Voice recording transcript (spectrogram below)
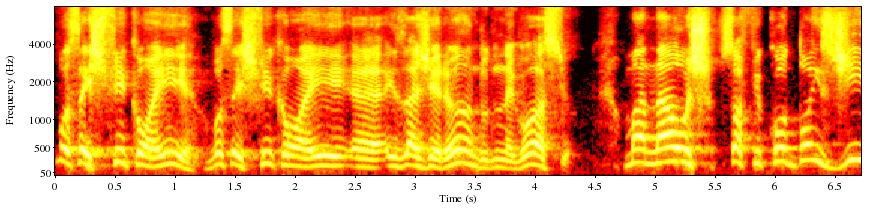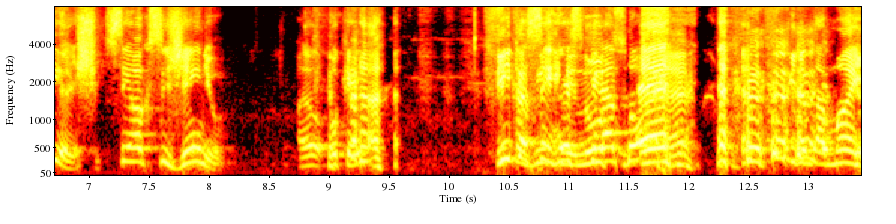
vocês ficam aí, vocês ficam aí é, exagerando no negócio, Manaus só ficou dois dias sem oxigênio. Eu, ok. Fica, sem respirar do... é. Filho da mãe.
